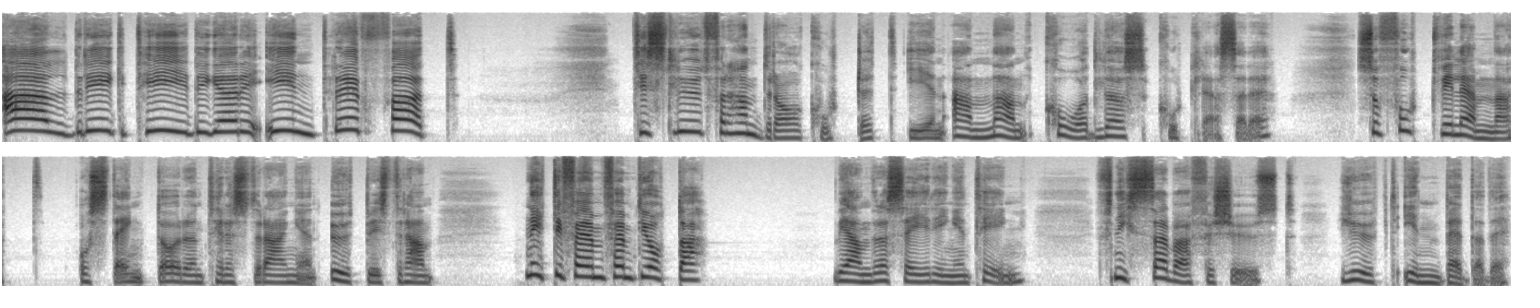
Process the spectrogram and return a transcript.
aldrig tidigare inträffat. Till slut får han dra kortet i en annan kodlös kortläsare. Så fort vi lämnat och stängt dörren till restaurangen utbrister han 9558. Vi andra säger ingenting, fnissar bara förtjust, djupt inbäddade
